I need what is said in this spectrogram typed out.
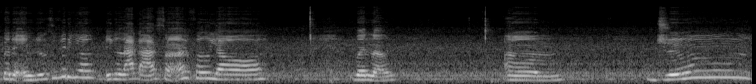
for the end of this video because I got some info, y'all. But no. Um, June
